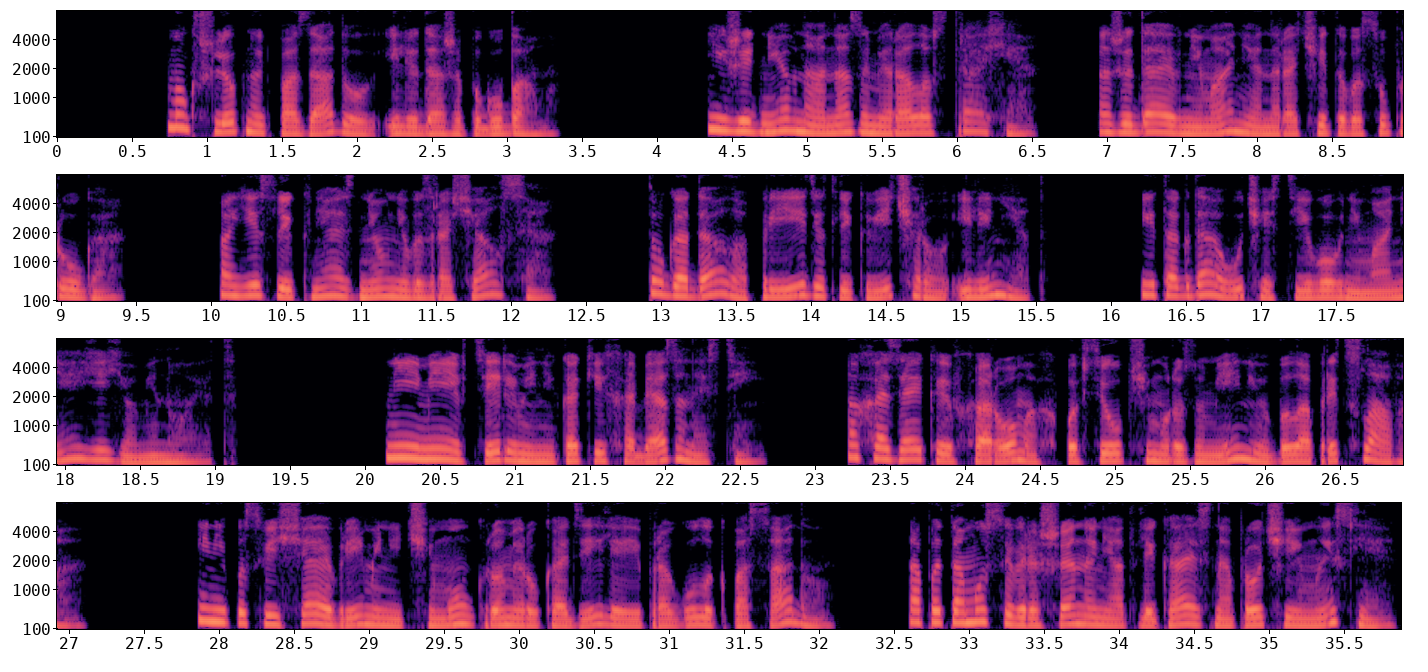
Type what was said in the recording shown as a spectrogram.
Мог шлепнуть по заду или даже по губам. Ежедневно она замирала в страхе, ожидая внимания нарочитого супруга. А если князь днем не возвращался, то гадала, приедет ли к вечеру или нет. И тогда участь его внимания ее минует. Не имея в тереме никаких обязанностей, а хозяйкой в хоромах, по всеобщему разумению, была предслава. И не посвящая времени чему, кроме рукоделия и прогулок по саду, а потому совершенно не отвлекаясь на прочие мысли,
